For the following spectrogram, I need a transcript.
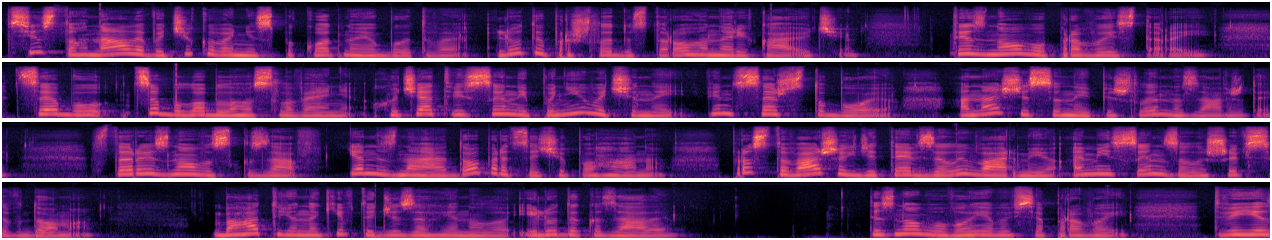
Всі стогнали в очікуванні спекотної битви. Люди прийшли до старого, нарікаючи. Ти знову правий старий. Це бу... це було благословення. Хоча твій син і понівечений, він все ж з тобою, а наші сини пішли назавжди. Старий знову сказав: Я не знаю, добре це чи погано. Просто ваших дітей взяли в армію, а мій син залишився вдома. Багато юнаків тоді загинуло, і люди казали: Ти знову виявився правий. Твій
